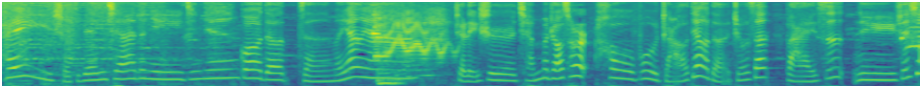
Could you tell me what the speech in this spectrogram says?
嘿，手机边亲爱的你，今天过得怎么样呀？这里是前不着村后不着调的周三百思女神秀，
